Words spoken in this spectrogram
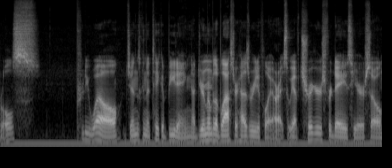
rolls pretty well. Jyn's going to take a beating. Now, do you remember the blaster has redeploy? All right, so we have triggers for days here. So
